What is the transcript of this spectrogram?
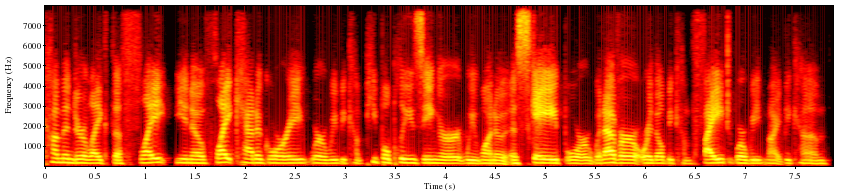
come under like the flight, you know, flight category where we become people pleasing or we want to escape or whatever, or they'll become fight where we might become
